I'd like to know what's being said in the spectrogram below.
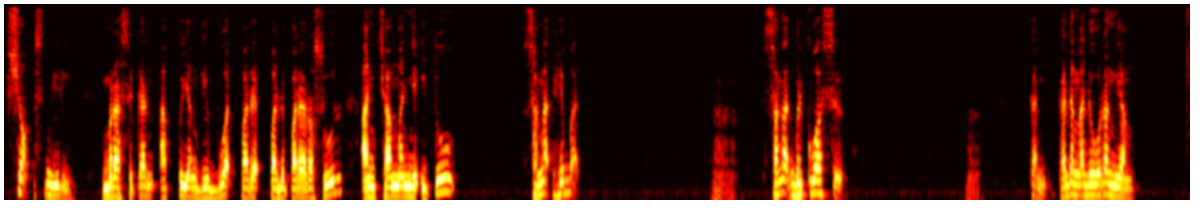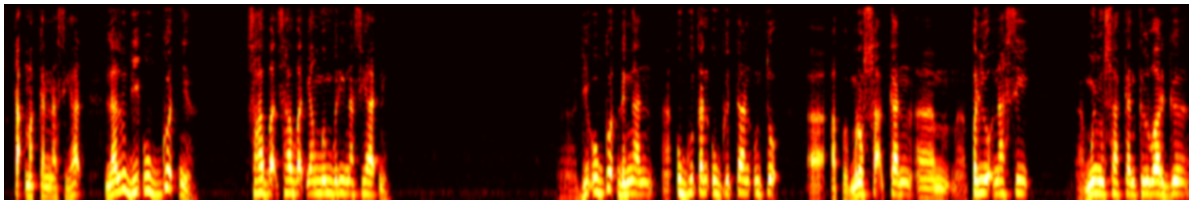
syok sendiri merasakan apa yang dibuat pada, pada para Rasul, ancamannya itu sangat hebat. Ha, sangat berkuasa. Ha, kan kadang ada orang yang tak makan nasihat lalu diugutnya sahabat-sahabat yang memberi nasihat ni. Ha, diugut dengan uh, ugutan-ugutan untuk uh, apa merosakkan periuk nasi menyusahkan keluarga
